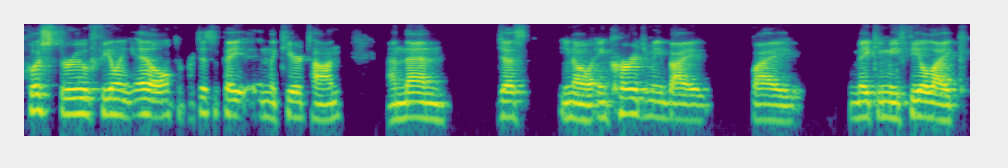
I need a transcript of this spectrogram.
pushed through feeling ill to participate in the kirtan and then just you know encourage me by by making me feel like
